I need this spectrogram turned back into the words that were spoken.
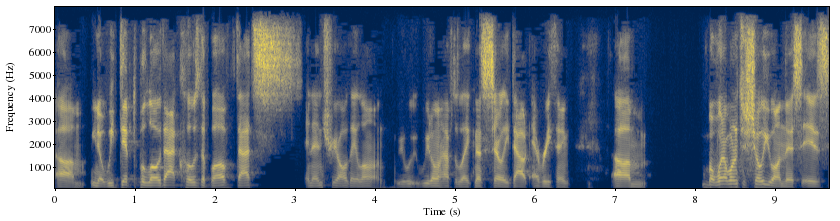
Um, you know, we dipped below that, closed above. That's an entry all day long. We we don't have to like necessarily doubt everything. Um, but what I wanted to show you on this is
